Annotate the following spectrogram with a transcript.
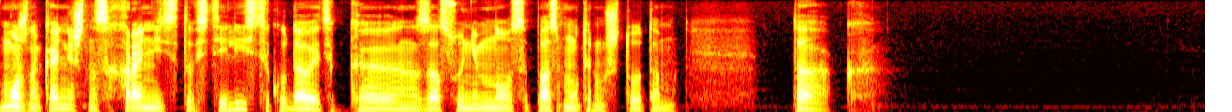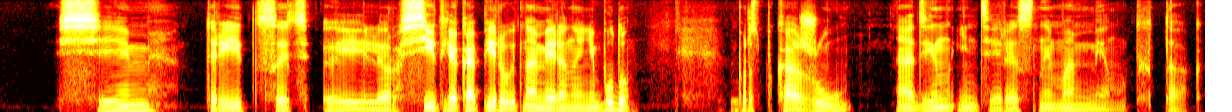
Можно, конечно, сохранить это в стилистику. Давайте засунем нос и посмотрим, что там. Так. 7, 30, Эйлер. Сид я копировать намеренно не буду. Просто покажу один интересный момент. Так.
